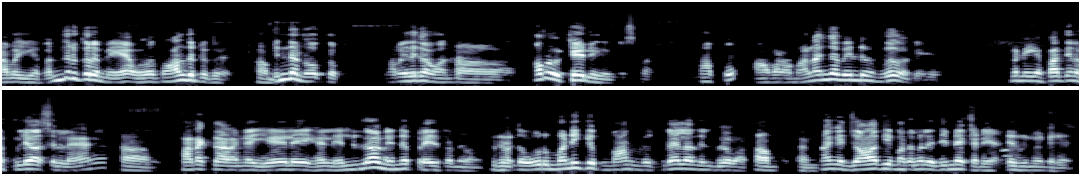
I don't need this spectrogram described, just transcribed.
நம்ம இங்க வந்திருக்கிறோமே வாழ்ந்துட்டு இருக்கிறோம். என்ன நோக்கம்? நம்ம எதுக்காக வந்தோம்? அப்படி ஒரு கேள்வி. அப்போ அவனை வணங்க வேண்டும் என்பது. இப்ப நீங்க பாத்தீங்கன்னா பிள்ளைவாசல்ல. பணக்காரங்க ஏழைகள் எல்லாம் நின்று பிரேயர் பண்ணுவாங்க. அந்த ஒரு மணிக்கு மேல நின்றுவாங்க. அங்க ஜாதி மதம் எதுவுமே கிடையாது. எதுவுமே கிடையாது.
